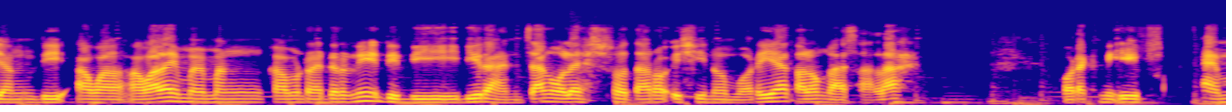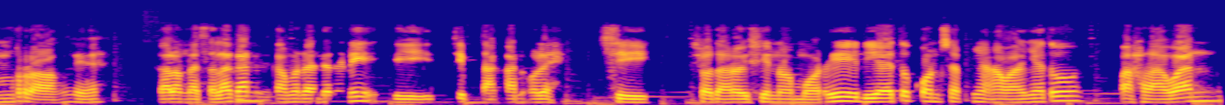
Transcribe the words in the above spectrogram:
yang di awal-awal yang memang Kamen Rider ini di, di, dirancang oleh Shotaro Ishinomori ya kalau nggak salah. Correct me if I'm wrong ya. Kalau nggak salah kan Kamen Rider ini diciptakan oleh si Shotaro Ishinomori. Dia itu konsepnya awalnya tuh pahlawan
